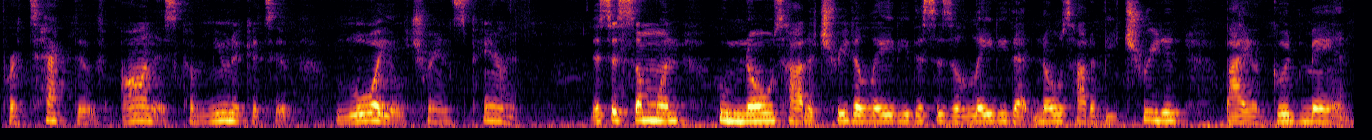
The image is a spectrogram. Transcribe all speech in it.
protective, honest, communicative, loyal, transparent. This is someone who knows how to treat a lady. This is a lady that knows how to be treated by a good man.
